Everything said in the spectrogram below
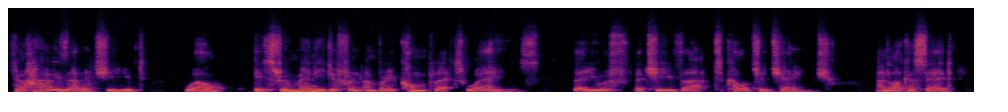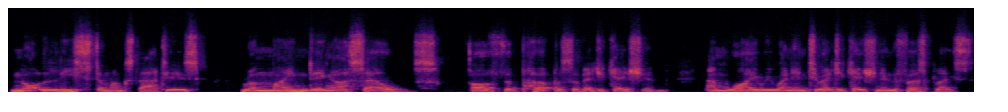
So, how is that achieved? Well, it's through many different and very complex ways that you achieve that culture change. And like I said, not least amongst that is reminding ourselves of the purpose of education and why we went into education in the first place.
